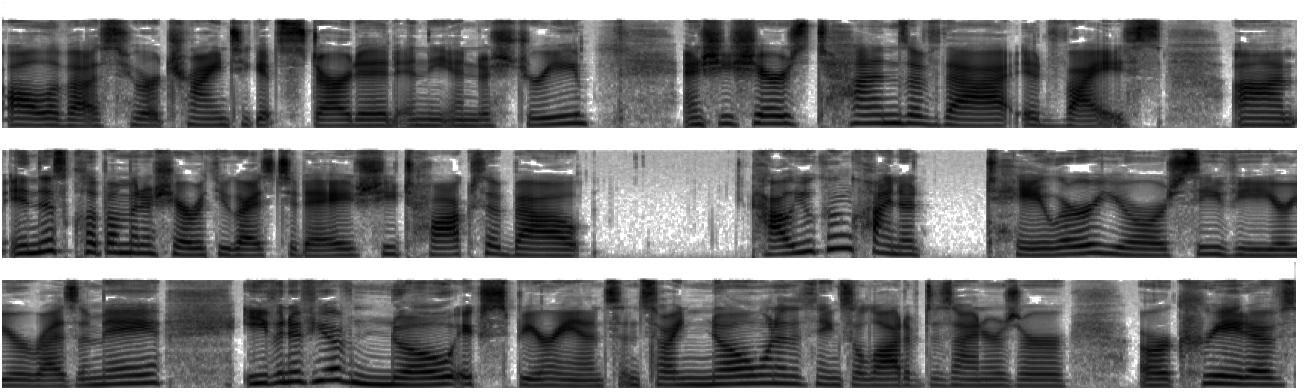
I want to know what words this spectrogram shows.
all of us who are trying to get started in the industry. And she shares tons of that advice. Um, in this clip I'm going to share with you guys today, she talks about how you can kind of tailor your CV or your resume, even if you have no experience. And so I know one of the things a lot of designers or or creatives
